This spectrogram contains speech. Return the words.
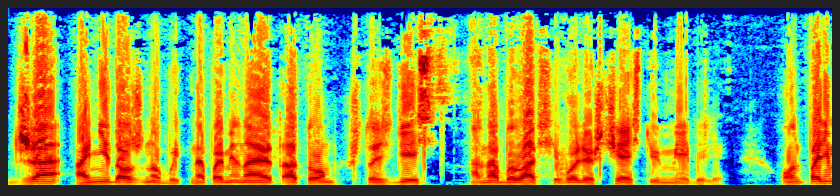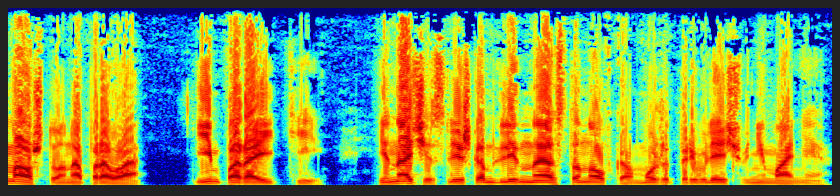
Джа, они, должно быть, напоминают о том, что здесь она была всего лишь частью мебели. Он понимал, что она права. Им пора идти. Иначе слишком длинная остановка может привлечь внимание.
